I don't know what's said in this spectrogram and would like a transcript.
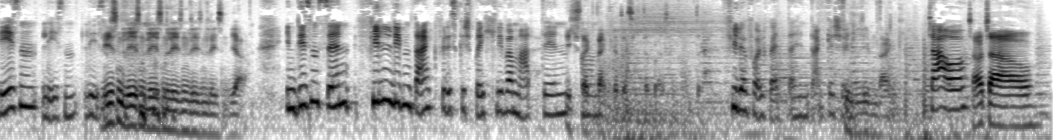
Lesen, lesen, lesen. Lesen, lesen, lesen, lesen, lesen, lesen, ja. In diesem Sinn, vielen lieben Dank für das Gespräch, lieber Martin. Ich sage danke, dass ich dabei sein konnte. Viel Erfolg weiterhin. Dankeschön. Vielen lieben Dank. Ciao. Ciao, ciao.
